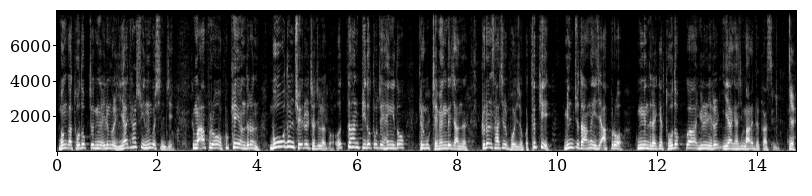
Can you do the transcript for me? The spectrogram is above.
뭔가 도덕적인 거 이런 걸 이야기할 수 있는 것인지, 정말 앞으로 국회의원들은 모든 죄를 저질러도 어떠한 비도덕적 행위도 결국 제명되지 않는 그런 사실을 보여줬고, 특히 민주당은 이제 앞으로 국민들에게 도덕과 윤리를 이야기하지 말아야 될 것 같습니다. 예.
